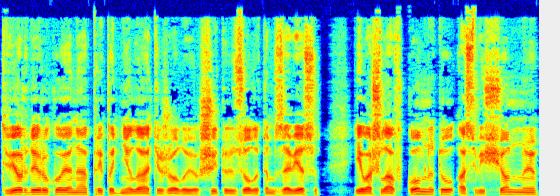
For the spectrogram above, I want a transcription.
Твердой рукой она приподняла тяжелую, шитую золотом завесу и вошла в комнату, освещенную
